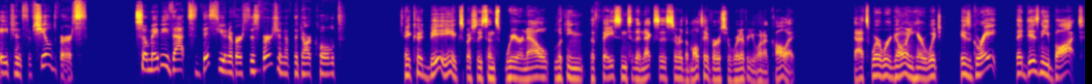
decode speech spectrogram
Agents of S.H.I.E.L.D. verse. So maybe that's this universe's version of the Darkhold. It could be, especially since we are now looking the face into the Nexus or the multiverse or whatever you want to call it. That's where we're going here, which is great that Disney bought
